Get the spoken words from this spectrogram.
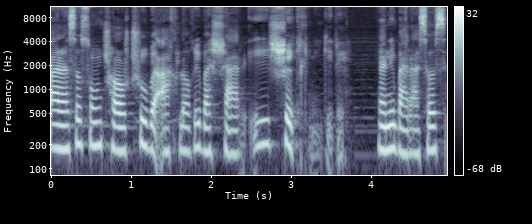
بر اساس اون چارچوب اخلاقی و شرعی شکل می‌گیره. یعنی بر اساس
